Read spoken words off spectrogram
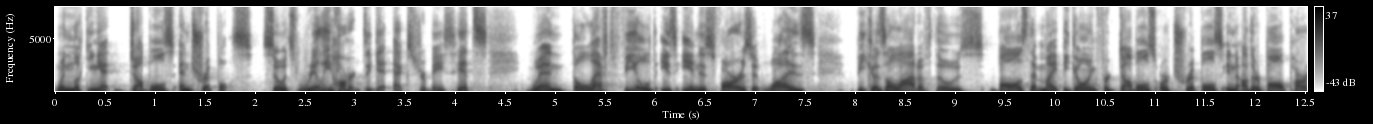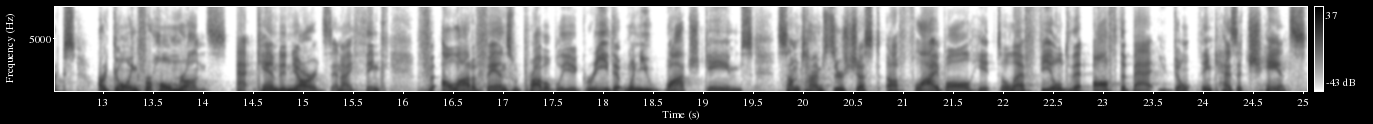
when looking at doubles and triples. So it's really hard to get extra base hits when the left field is in as far as it was because a lot of those balls that might be going for doubles or triples in other ballparks are going for home runs at Camden Yards. And I think a lot of fans would probably agree that when you watch games, sometimes there's just a fly ball hit to left field that off the bat you don't think has a chance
